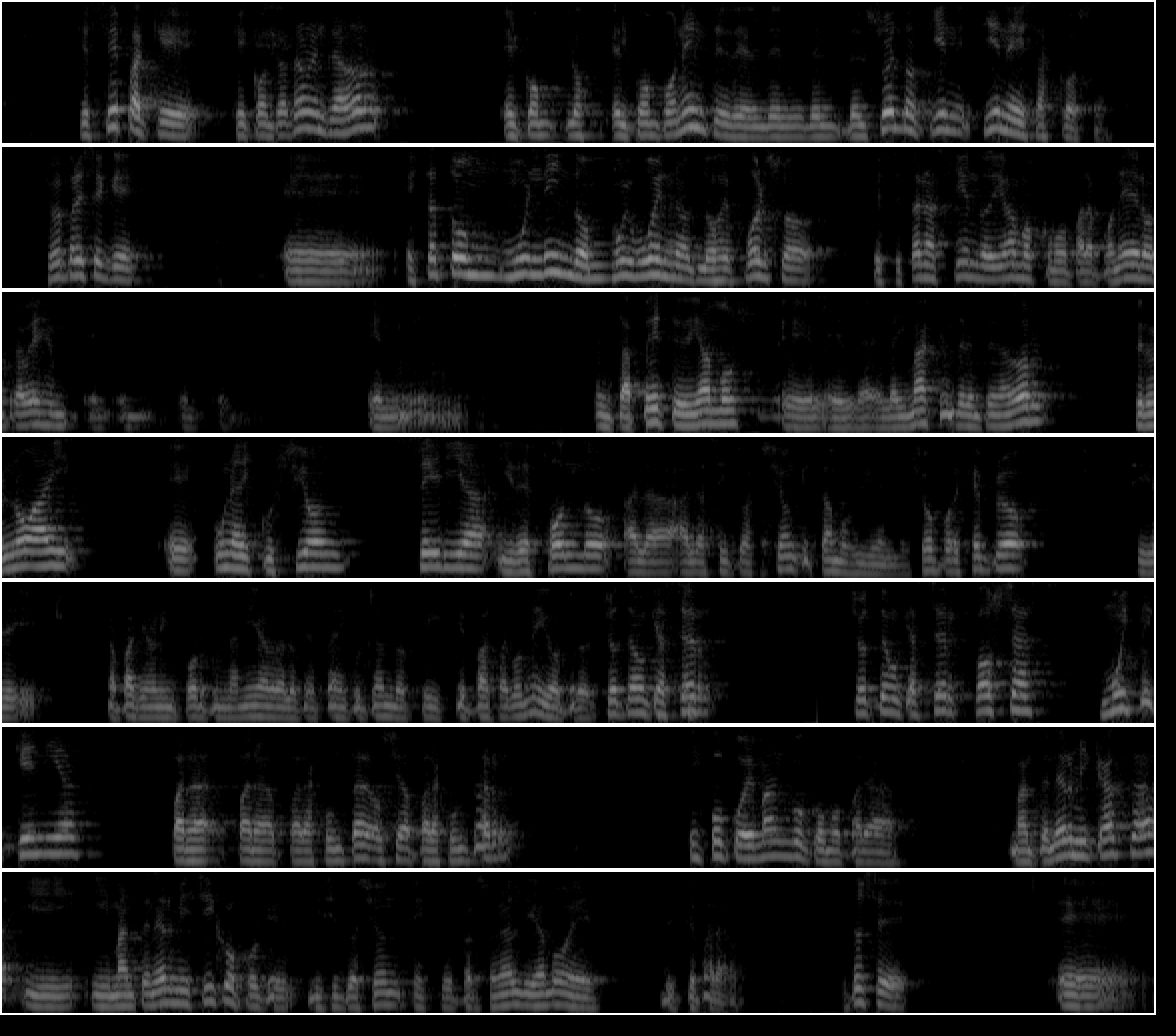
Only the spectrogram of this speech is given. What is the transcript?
que sepa que, contratar a un entrenador, el, el componente del, sueldo tiene, tiene esas cosas. Yo me parece que eh, está todo muy lindo, muy bueno los esfuerzos que se están haciendo, digamos, como para poner otra vez en, en, tapete, digamos, la imagen del entrenador, pero no hay eh, una discusión seria y de fondo a la, situación que estamos viviendo. Yo, por ejemplo, si capaz que no le importa una mierda lo que están escuchando, qué, pasa conmigo, pero yo tengo que hacer, yo tengo que hacer cosas muy pequeñas para, para, para, juntar, o sea, para juntar un poco de mango como para mantener mi casa y, y mantener mis hijos, porque mi situación este, personal, digamos, es de separado. Entonces, eh,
